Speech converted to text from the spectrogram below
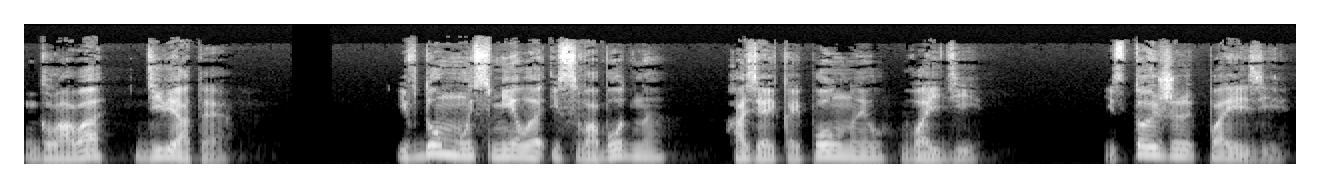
Глава девятая. И в дом мой смело и свободно, хозяйкой полною войди. Из той же поэзии.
